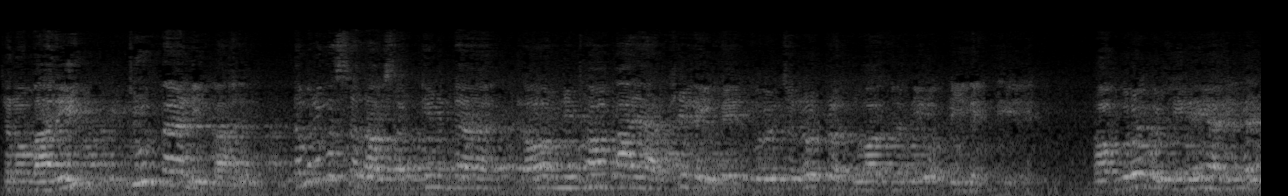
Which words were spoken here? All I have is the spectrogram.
ကျွန်တော်ဘာတွေကျူးပန်းနေပါလဲတမန်တော်ဆလောဆအင်တာတော့နိထောင်းအားရဖြစ်လိမ့်မယ်သူတို့ကျွန်တော်တို့ဒွါကလေးကိုပြီးလိုက်တယ်။ဟောကိုရောကိုဒီနေ့ရတယ်အဲ့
